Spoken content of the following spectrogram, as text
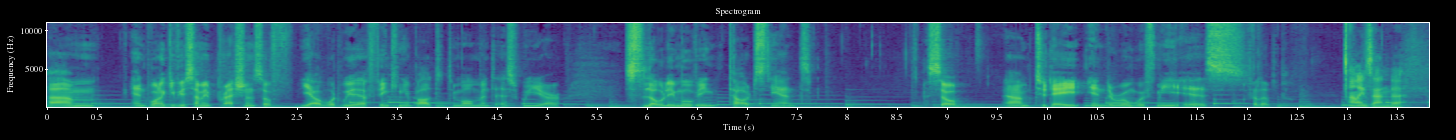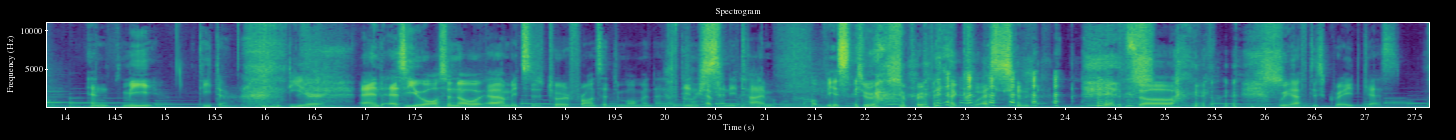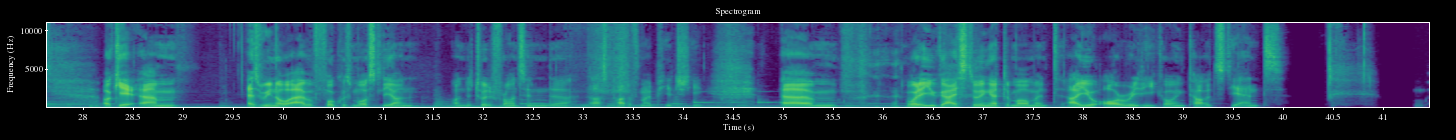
um, and want to give you some impressions of yeah what we are thinking about at the moment as we are slowly moving towards the end. So um, today in the room with me is Philip. Alexander and me, Dieter. Dieter, And as you also know, um, it's the Tour de France at the moment, and I didn't have any time obviously. to prepare a question. so we have this great guest. Okay, um, as we know, I will focus mostly on on the Tour de France in the last part of my PhD. Um, what are you guys doing at the moment? Are you already going towards the end?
